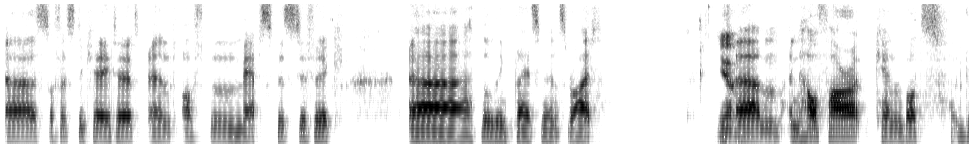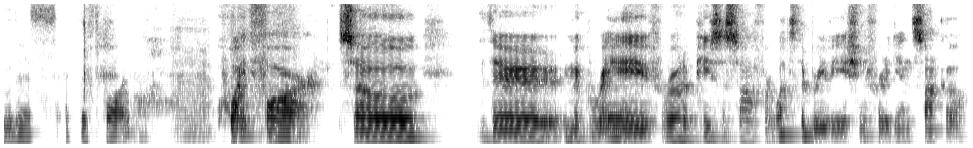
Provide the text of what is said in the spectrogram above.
uh, sophisticated and often map-specific uh, building placements, right? Yeah. Um, and how far can bots do this at this point? Quite far. So there McRave wrote a piece of software. What's the abbreviation for it again, Sanko?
